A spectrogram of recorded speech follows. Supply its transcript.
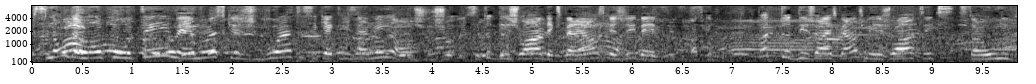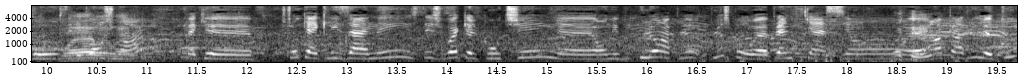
sinon, de mon côté, mais moi, ce que je vois, tu c'est qu'avec les années, c'est tous des joueurs d'expérience que j'ai. Ben, en tout cas, pas tous des joueurs d'expérience, mais les joueurs, tu sais, que c'est un haut niveau, c'est Ouais, des bons ouais, ouais. joueurs. Fait que trouve qu'avec les années, tu sais, je vois que le coaching, euh, on est beaucoup là en plus, plus pour euh, planification, euh, encadrer le tout.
